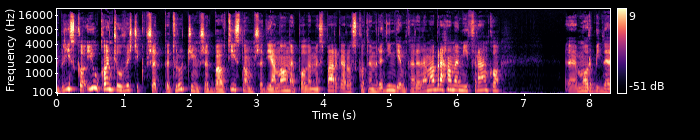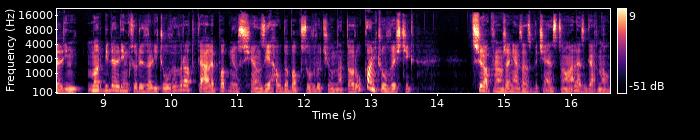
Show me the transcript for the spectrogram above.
blisko i ukończył wyścig przed Petruccim, przed Bautistą, przed Janone, Polem Espargaro, Scottem Reddingiem, Karelem Abrahamem i Franco E, Morbidellim. Morbidellim, który zaliczył wywrotkę, ale podniósł się, zjechał do boksu, wrócił na tor, ukończył wyścig. Trzy okrążenia za zwycięzcą, ale zgarnął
